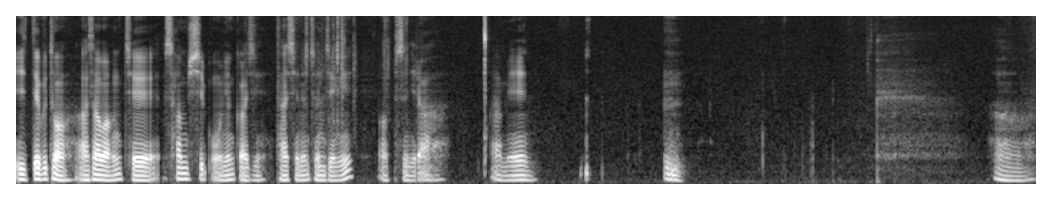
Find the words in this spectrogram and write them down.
이때부터 아사왕 제 35년까지 다시는 전쟁이 없으니라. 아멘. 어,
